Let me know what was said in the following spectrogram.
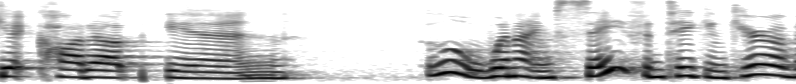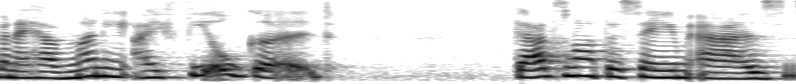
get caught up in, oh, when I'm safe and taken care of and I have money, I feel good. That's not the same as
